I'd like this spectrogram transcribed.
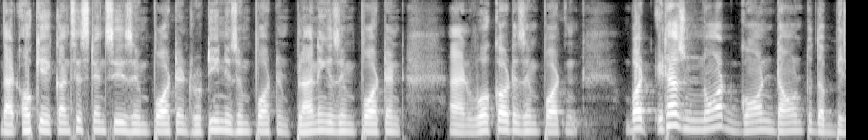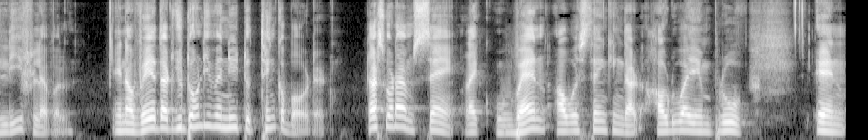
that, okay, consistency is important, routine is important, planning is important, and workout is important. But it has not gone down to the belief level in a way that you don't even need to think about it. That's what i'm saying. Like when i was thinking that how do i improve in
